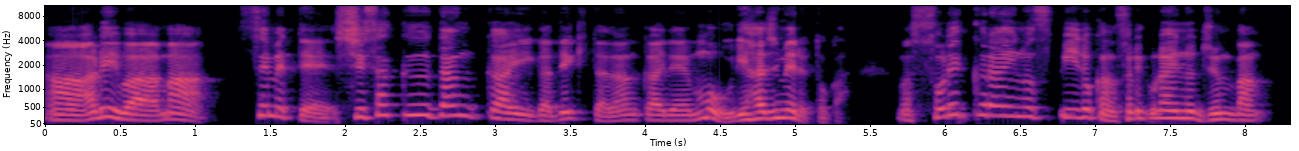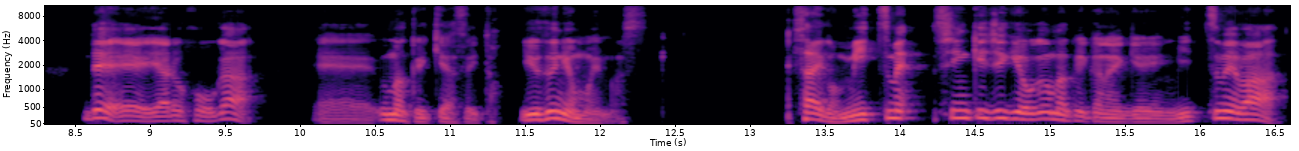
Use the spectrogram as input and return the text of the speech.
あ、あるいは、まあ、せめて試作段階ができた段階でもう売り始めるとか、まあ、それくらいのスピード感、それくらいの順番で、えやる方が、えーうまくいきやすいというふうに思います。最後、3つ目。新規事業がうまくいかない原因。3つ目は、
